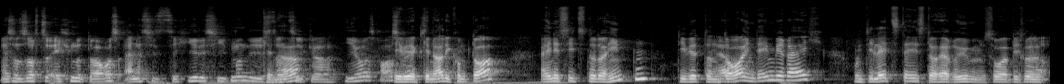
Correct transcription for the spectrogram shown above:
Ja, sonst auch zu Echinodoros. Eine sitzt ja hier, die sieht man, die ist Genau. dann circa hier was raus. die wird, genau, die kommt da, eine sitzt noch da hinten, die wird dann Ja. da in dem Bereich und die letzte ist da herüben, so ein bisschen Ja.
